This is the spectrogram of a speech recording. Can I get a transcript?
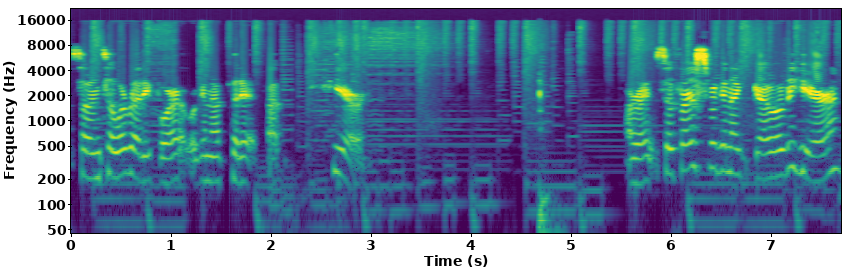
So until we're ready for it, we're going to put it up here. Alright, so first we're going to go over here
